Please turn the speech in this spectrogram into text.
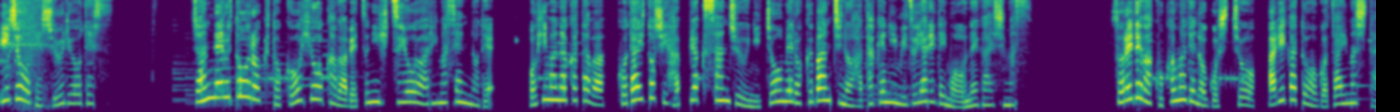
以上で終了です。チャンネル登録と高評価は別に必要ありませんので、お暇な方は古代都市832丁目6番地の畑に水やりでもお願いします。それではここまでのご視聴ありがとうございました。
